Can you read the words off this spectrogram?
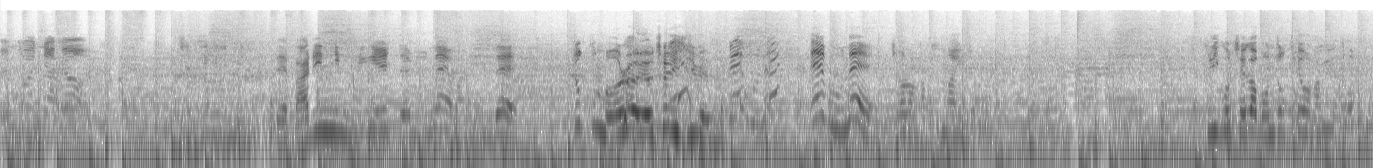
왜 모였냐면 제 생일입니다 네, 마리님 생일 때문에 왔는데 조금 멀어요 저희 집에서. 때문에? 때문에 저랑 같은 나이잖아. 그리고 제가 먼저 태어났고.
